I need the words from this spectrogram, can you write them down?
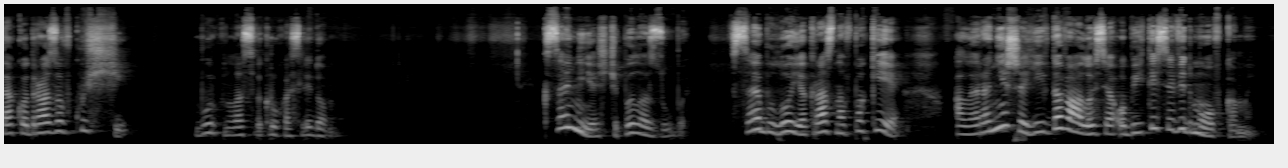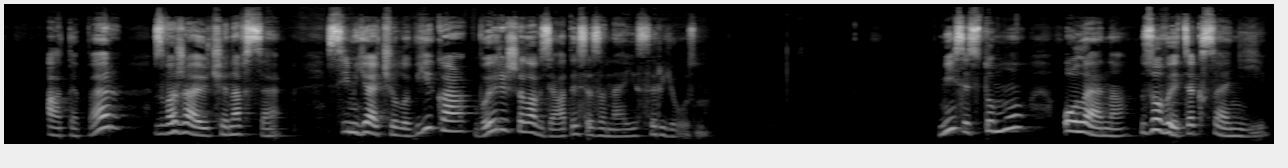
так одразу в кущі, буркнула свекруха слідом. Ксенія щепила зуби. Все було якраз навпаки, але раніше їй вдавалося обійтися відмовками. А тепер, зважаючи на все, сім'я чоловіка вирішила взятися за неї серйозно. Місяць тому Олена, зовиця Ксенії,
